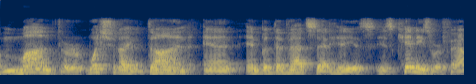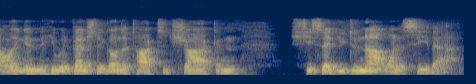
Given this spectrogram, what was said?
a month or what should I have done? And and but the vet said his his kidneys were failing and he would eventually go into toxic shock and she said you do not want to see that.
